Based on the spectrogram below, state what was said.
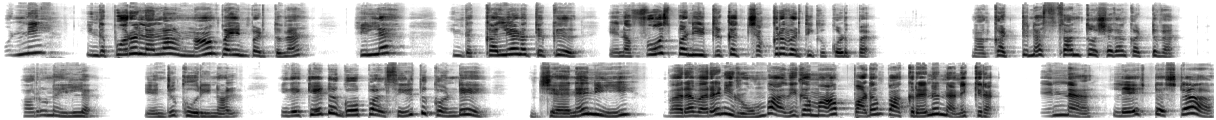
ஒன்னி இந்த பொருளெல்லாம் நான் பயன்படுத்துவேன். இல்லை இந்த கல்யாணத்துக்கு என்னை ஃபோர்ஸ் பண்ணிகிட்ருக்க இருக்க சக்கரவர்த்திக்கு கொடுப்பேன். நான் கட்டுனா சந்தோஷம் தான் கட்டுவேன். அருணை இல்லை என்று கூறினாள். இதை கேட்ட கோபால் சிரித்துக்கொண்டே ஜனனி வர வர நீ ரொம்ப அதிகமாக படம் பார்க்குறேன்னு நினைக்கிறேன். என்ன லேட்டஸ்டா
